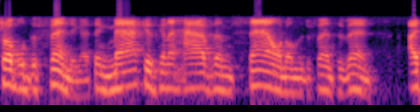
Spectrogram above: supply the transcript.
trouble defending. I think Mack is going to have them sound on the defensive end. I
